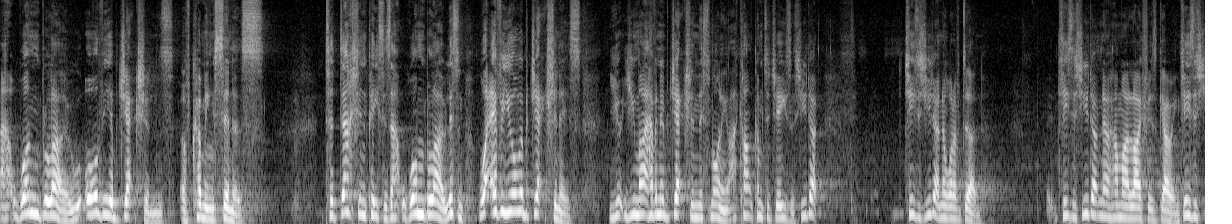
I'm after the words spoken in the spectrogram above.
at one blow all the objections of coming sinners. To dash in pieces at one blow. Listen, whatever your objection is, you, you might have an objection this morning. I can't come to Jesus. You don't, Jesus, you don't know what I've done. Jesus, you don't know how my life is going. Jesus,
